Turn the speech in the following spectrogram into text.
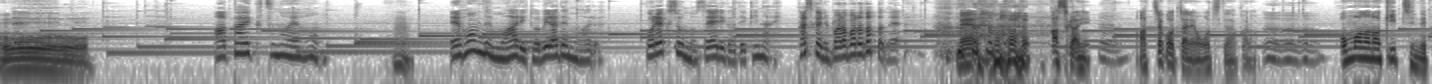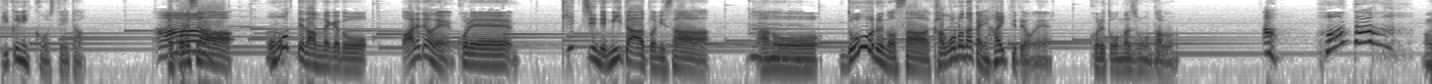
うんうん。おー。赤い靴の絵本。うん。絵本でもあり、扉でもある。コレクションの整理ができない。確かにバラバラだったね。ね。確かに。うん。あっちゃこっちゃに落ちてたから。うんうんうん。あ本物のキッチンでピクニックをしていた。あえこれさ、思ってたんだけど、あれだよね、これ、キッチンで見た後にさ、うんあのー、ドールのさ、カゴの中に入ってたよね。これと同じもん多分。あ、ほんとう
